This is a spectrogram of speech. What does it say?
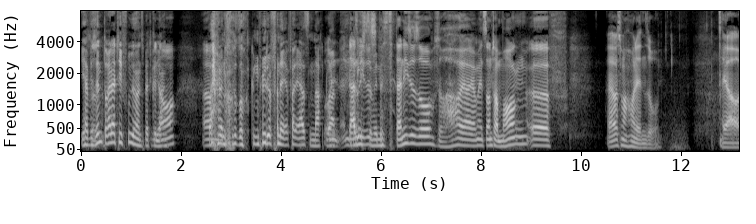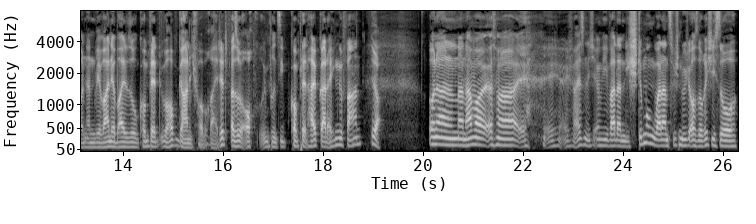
Ja, wir sind relativ früh ins Bett gegangen. Genau. Weil wir noch so müde von der, von der ersten Nacht waren. Und dann also hieß es- zumindest. Dann hieß es so, so, oh, ja, wir haben jetzt Sonntagmorgen, äh, ja, was machen wir denn so? Ja, und dann, wir waren ja beide so komplett überhaupt gar nicht vorbereitet. Also auch im Prinzip komplett halbgar dahin gefahren. Ja. Und dann, dann haben wir erstmal, ich, ich weiß nicht, irgendwie war dann die Stimmung, war dann zwischendurch auch so richtig so,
